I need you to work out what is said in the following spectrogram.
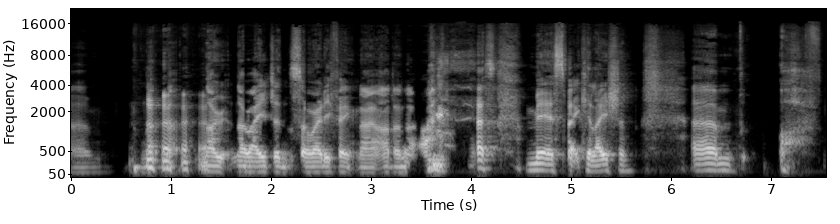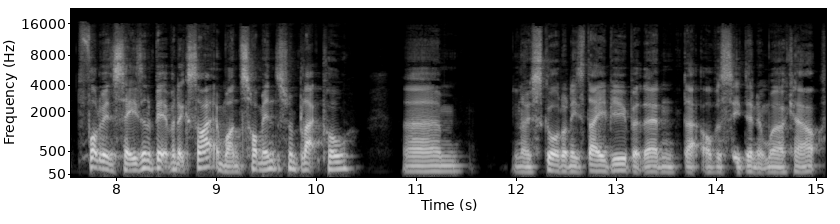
Um, no, no, no, no agents or anything. No, I don't know. That's mere speculation. Um, oh, following season, a bit of an exciting one. Tom Ince from Blackpool, um, you know, scored on his debut, but then that obviously didn't work out.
